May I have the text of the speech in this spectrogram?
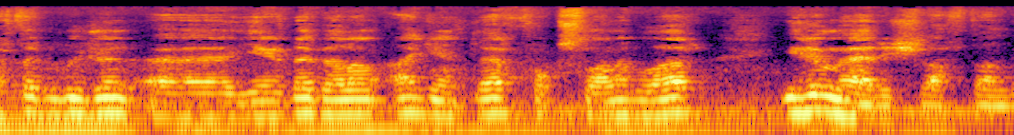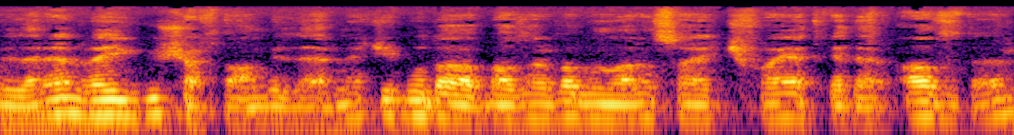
Artıq bu gün ə, e, yerdə qalan agentlər fokuslanıblar iri mühərrikli avtomobillərə və yük avtomobillərinə ki, bu da bazarda bunların sayı kifayət qədər azdır.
